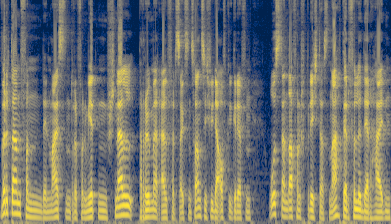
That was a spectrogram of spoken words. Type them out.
wird dann von den meisten Reformierten schnell Römer 11, Vers 26 wieder aufgegriffen, wo es dann davon spricht, dass nach der Fülle der Heiden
